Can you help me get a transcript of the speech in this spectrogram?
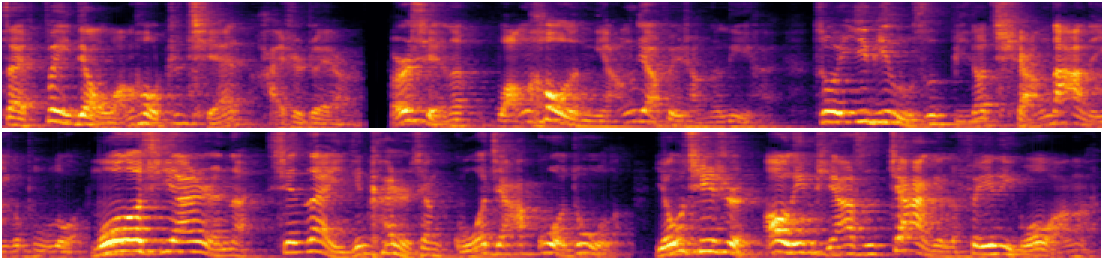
在废掉王后之前还是这样的。而且呢，王后的娘家非常的厉害。作为伊皮鲁斯比较强大的一个部落，摩罗西安人呢，现在已经开始向国家过渡了。尤其是奥林匹亚斯嫁给了菲利国王啊，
